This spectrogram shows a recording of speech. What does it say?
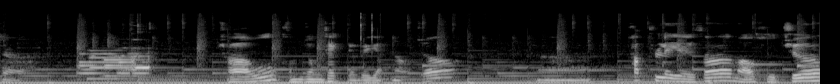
자, 좌우 검정색 여백이 안 나오죠. 어, PotPlayer에서 마우스 우측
